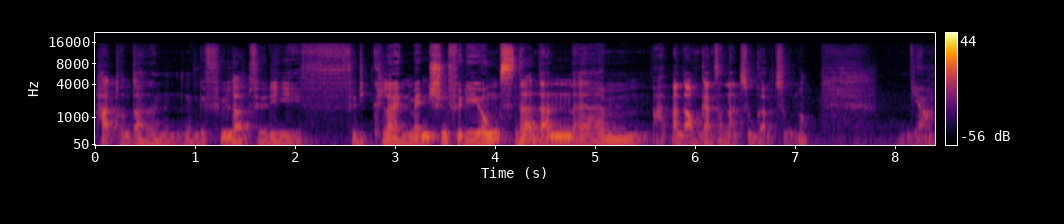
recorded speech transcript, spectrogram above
hat und dann ein Gefühl hat für die, für die kleinen Menschen, für die Jungs, ne, dann ähm, hat man da auch einen ganz anderen Zugang zu. Ne? Ja.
